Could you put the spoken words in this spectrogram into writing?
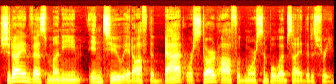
Should I invest money into it off the bat or start off with more simple website that is free?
